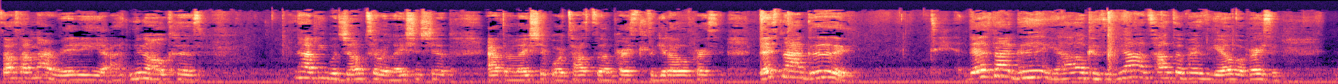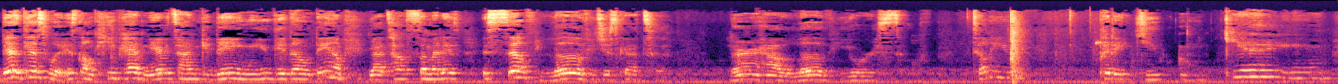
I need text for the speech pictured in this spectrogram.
So I was I'm not ready, I, you know, cause you know how people jump to relationship after relationship or talk to a person to get over a person. That's not good. That's not good, y'all. Cause if y'all talk to a person to get over a person that guess what? It's gonna keep happening every time you get done. When you get done with them, you gotta talk to somebody else. It's self-love. You just got to learn how to love yourself. I'm telling you, putting you on game.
